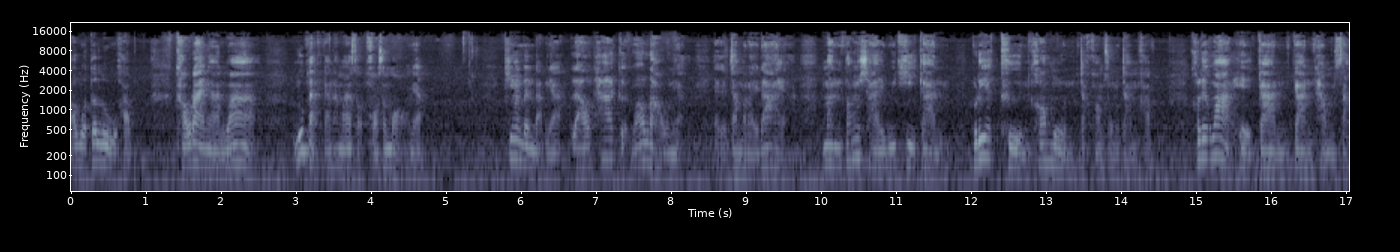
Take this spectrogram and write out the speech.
of Waterloo ครับ เขารายงานว่ารูปแบบการทำงานของสมองเนี่ย ที่มันเป็นแบบเนี้ย แล้วถ้าเกิดว่าเราเนี่ย อยากจะจำอะไรได้อะมันต้องใช้วิธีการเรียกคืนข้อมูลจากความทรงจำครับเขาเรียกว่าเหตุการณ์การทำซ้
